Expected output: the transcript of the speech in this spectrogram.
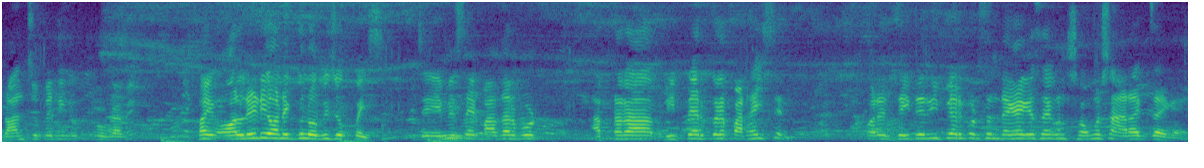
ব্রাঞ্চ ওপেনিং প্রোগ্রামে ভাই অলরেডি অনেকগুলো অভিযোগ পাইছি যে এমএসআই মাদারবোর্ড আপনারা রিপেয়ার করে পাঠাইছেন। পরে যেটা রিপেয়ার করছেন দেখা গেছে এখন সমস্যা আর এক জায়গায়।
